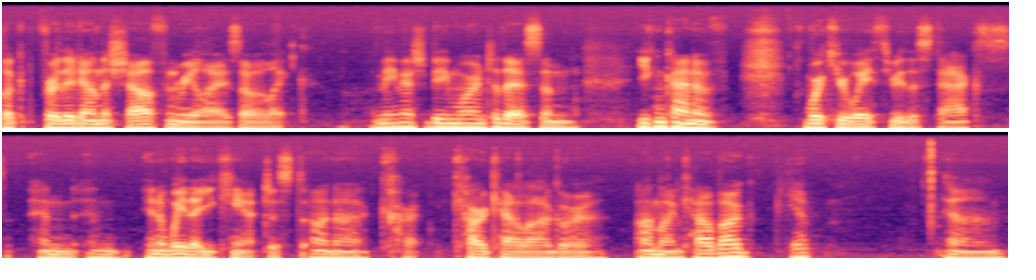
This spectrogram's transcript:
look further down the shelf and realize, oh, like maybe I should be more into this. And you can kind of work your way through the stacks and, and in a way that you can't just on a car, card catalog or an online catalog. Yep. Um,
